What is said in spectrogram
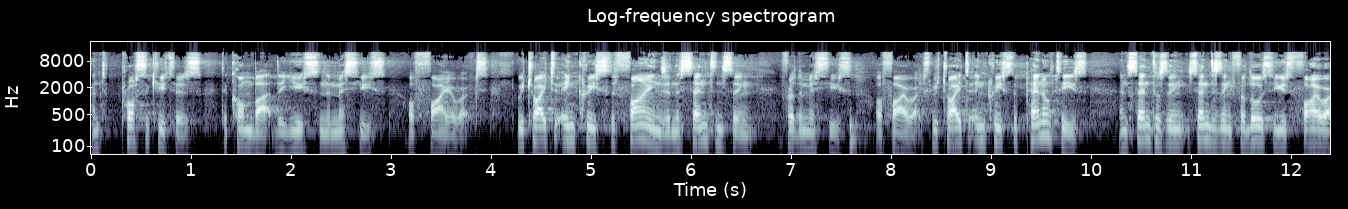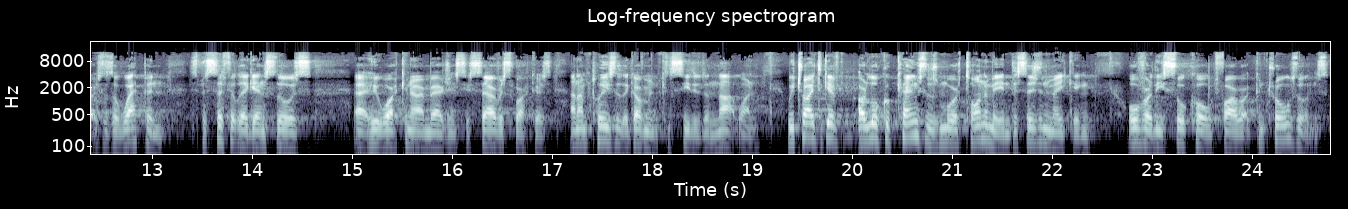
and to prosecutors to combat the use and the misuse of fireworks. We tried to increase the fines and the sentencing for the misuse of fireworks. We tried to increase the penalties and sentencing, sentencing for those who use fireworks as a weapon, specifically against those uh, who work in our emergency service workers, and I'm pleased that the government conceded on that one. We tried to give our local councils more autonomy in decision-making over these so-called firework control zones.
